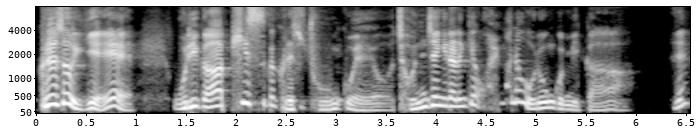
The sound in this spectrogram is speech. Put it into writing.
그래서 이게 우리가 피스가 그래서 좋은 거예요. 전쟁이라는 게 얼마나 어려운 겁니까? 예?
